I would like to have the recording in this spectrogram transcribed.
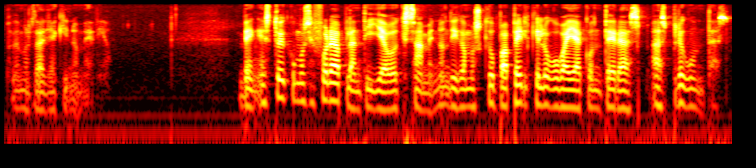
podemos darlle aquí no medio. Ben, isto é como se fora a plantilla o exame, non digamos que o papel que logo vai a conter as, as preguntas.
